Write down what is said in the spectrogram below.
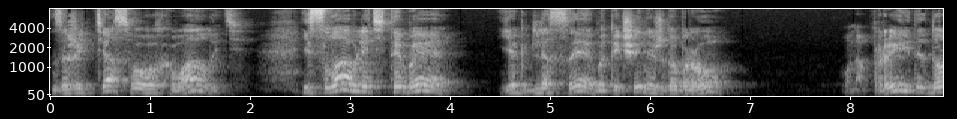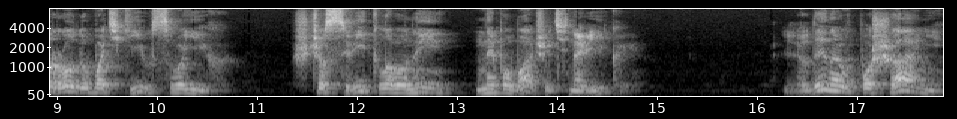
за життя свого хвалить, і славлять тебе, як для себе ти чиниш добро. Вона прийде до роду батьків своїх, що світла вони не побачать навіки. Людина в пошані,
